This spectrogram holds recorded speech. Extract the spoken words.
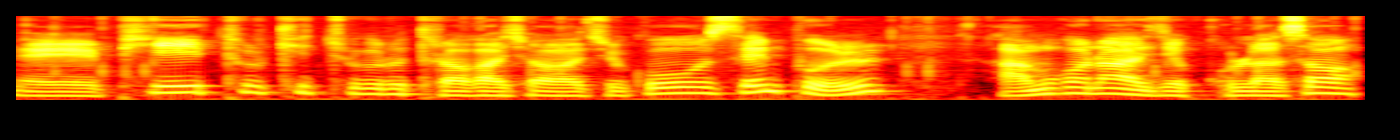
네, PA toolkit 쪽으로 들어가셔가지고 샘플 아무거나 이제 골라서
